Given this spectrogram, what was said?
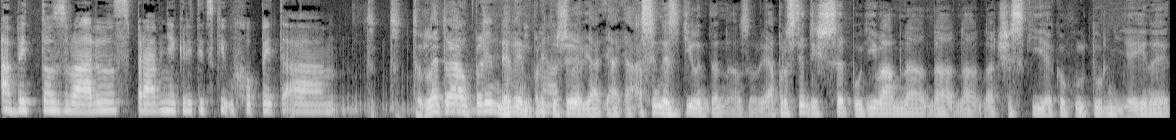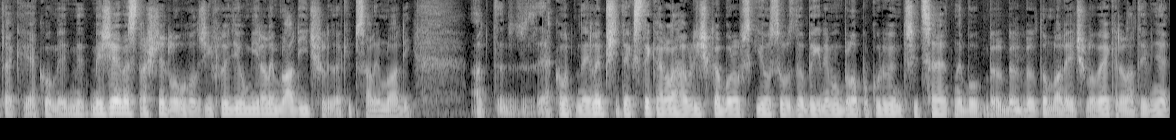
aby to zvládl správně kriticky uchopit a... To, to, tohle to já úplně nevím, protože já, já, já asi nezdílím ten názor. Já prostě, když se podívám na, na, na, na český jako kulturní dějiny, tak jako my, my, my žijeme strašně dlouho. Dřív lidi umírali mladí, čili taky psali mladí. A t, jako nejlepší texty Karla Havlíška Borovského jsou z doby, kdy mu bylo pokud vím 30, nebo byl, byl, byl to mladý člověk relativně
